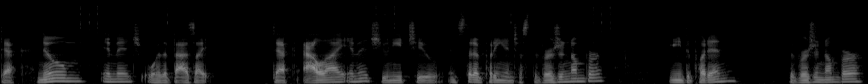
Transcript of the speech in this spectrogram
deck GNOME image or the Bazzite deck ally image, you need to, instead of putting in just the version number, you need to put in the version number,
